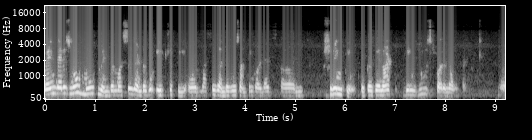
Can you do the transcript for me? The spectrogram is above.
when there is no movement, the muscles undergo atrophy or muscles undergo something called as um, shrinking because they're not being used for a long time. Uh,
